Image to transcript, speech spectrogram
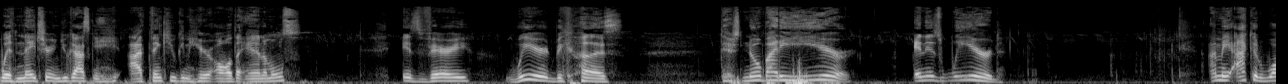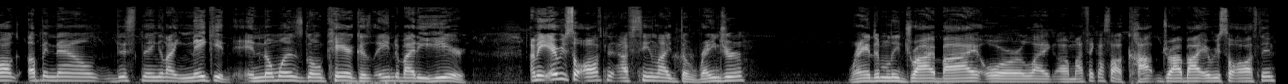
with nature, and you guys can, I think you can hear all the animals. It's very weird because there's nobody here, and it's weird. I mean, I could walk up and down this thing like naked and no one's gonna care because ain't nobody here. I mean, every so often I've seen like the ranger randomly drive by, or like um, I think I saw a cop drive by every so often.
